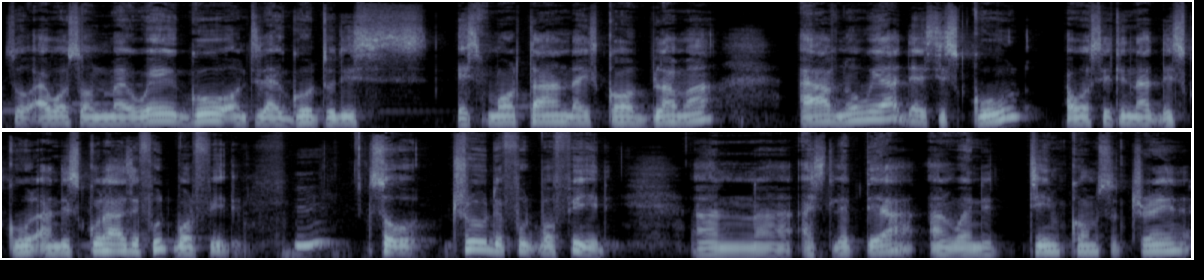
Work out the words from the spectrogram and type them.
So I was on my way go until I go to this a small town that is called Blama. I have nowhere. There's a school. I was sitting at the school, and the school has a football field. Mm. So through the football field, and uh, I slept there. And when the team comes to train,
